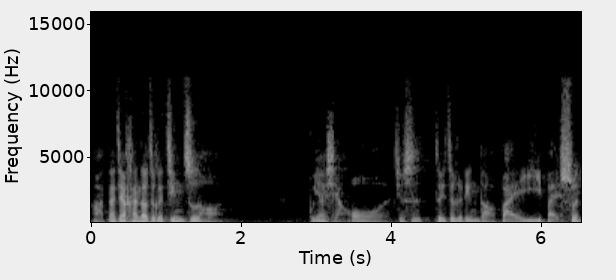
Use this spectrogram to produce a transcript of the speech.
啊，大家看到这个“敬”字哈，不要想哦，就是对这个领导百依百顺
